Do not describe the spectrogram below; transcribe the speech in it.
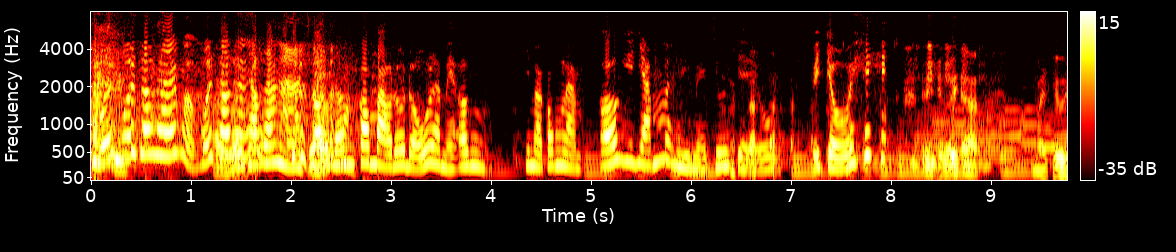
mới mới 6 tháng mà mới Ừ, 6 mới tháng. sáu tháng à con, con bào đu đủ là mẹ ưng nhưng mà con làm ớt với giấm thì mẹ chưa chịu. Bị chửi. Đi chửi ha mẹ chửi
